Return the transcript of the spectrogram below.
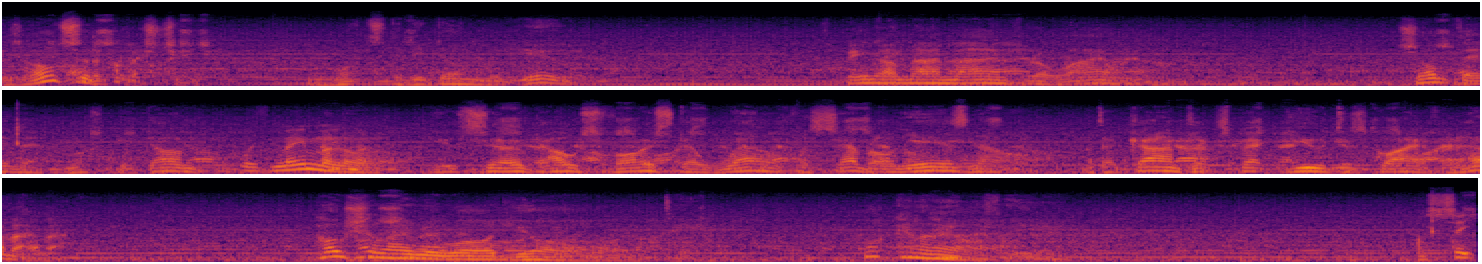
There's also the question, what's to be done with you? It's been on my mind for a while now. Something must be done. Uh, with me, my lord. You've served House Forrester well for several years now, but I can't expect you to squire forever. How shall I reward your loyalty? What can I offer you? I seek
